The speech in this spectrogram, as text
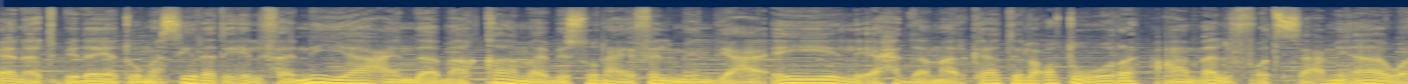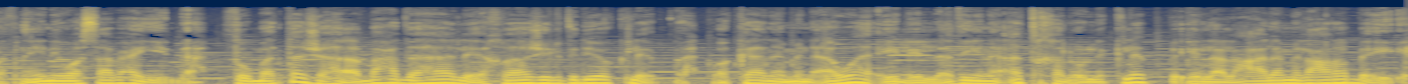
كانت بداية مسيرته الفنية عندما قام بصنع فيلم دعائي لإحدى ماركات العطور عام 1972 ثم اتجه بعدها لإخراج الفيديو كليب وكان من أوائل الذين أدخلوا الكليب إلى العالم العربي.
